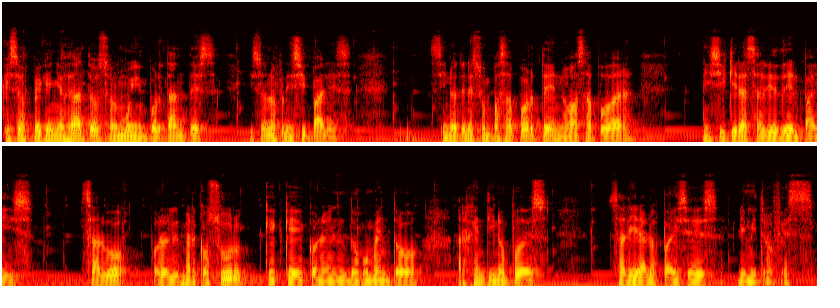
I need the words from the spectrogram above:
Esos pequeños datos son muy importantes y son los principales. Si no tenés un pasaporte no vas a poder ni siquiera salir del país, salvo por el Mercosur, que, con el documento argentino puedes salir a los países limítrofes.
